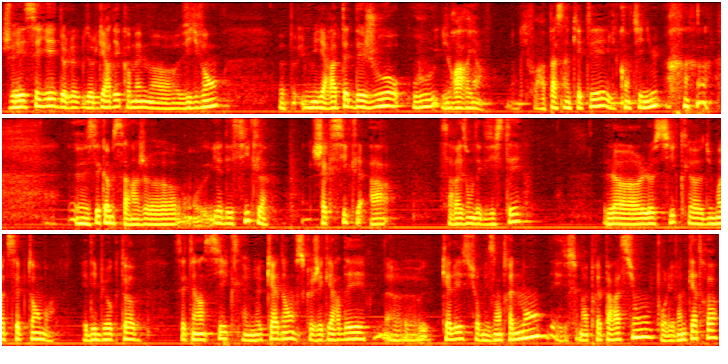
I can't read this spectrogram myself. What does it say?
Je vais essayer de le, de le garder quand même euh, vivant, euh, mais il y aura peut-être des jours où il n'y aura rien. Donc il ne faudra pas s'inquiéter, il continue. Euh, C'est comme ça, hein, il y a des cycles, chaque cycle a sa raison d'exister. Le, cycle du mois de septembre et début octobre, c'était un cycle, une cadence que j'ai gardée, euh, calée sur mes entraînements et sur ma préparation pour les 24 heures.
